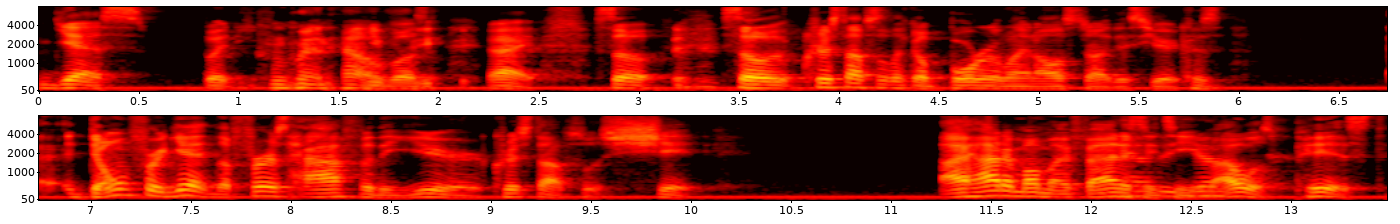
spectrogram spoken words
yes, but when healthy. he wasn't. All right. So so Kristaps is like a borderline all star this year because don't forget the first half of the year Kristaps was shit. I had him on my fantasy team. I was pissed.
